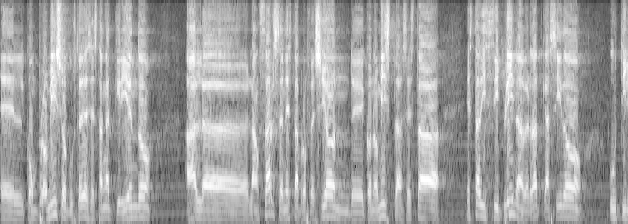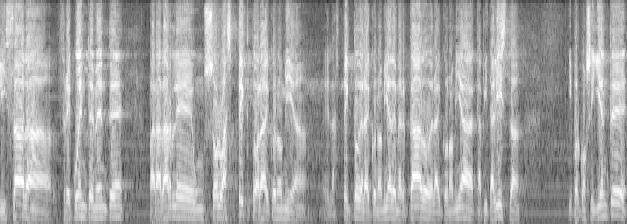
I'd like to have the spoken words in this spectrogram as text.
el compromiso que ustedes están adquiriendo al eh, lanzarse en esta profesión de economistas, esta, esta disciplina, ¿verdad?, que ha sido utilizada frecuentemente para darle un solo aspecto a la economía, el aspecto de la economía de mercado, de la economía capitalista, y por consiguiente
